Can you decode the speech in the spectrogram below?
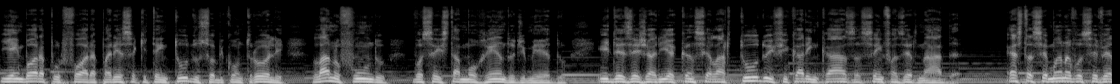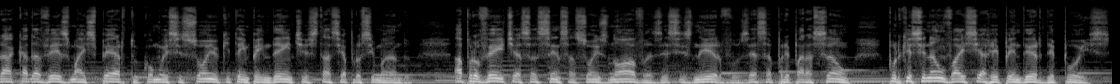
e embora por fora pareça que tem tudo sob controle, lá no fundo você está morrendo de medo e desejaria cancelar tudo e ficar em casa sem fazer nada. Esta semana você verá cada vez mais perto como esse sonho que tem pendente está se aproximando. Aproveite essas sensações novas, esses nervos, essa preparação, porque senão vai se arrepender depois.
